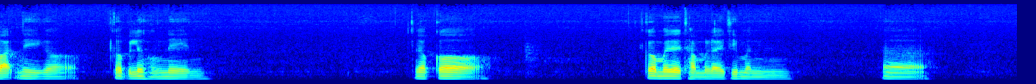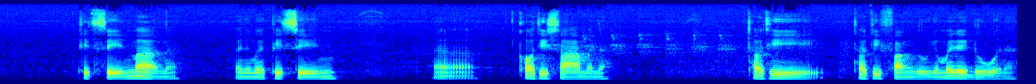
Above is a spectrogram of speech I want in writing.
บัตินี่ก็ก็เป็นเรื่องของเนน แล้วก็ ก็ไม่ได้ทำอะไรที่มันผิดศีลมากนะอันนี้ไม่ผิดศีลข้อที่สามนะเท่าที่เท่าที่ฟังดูยังไม่ได้ดูนะ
